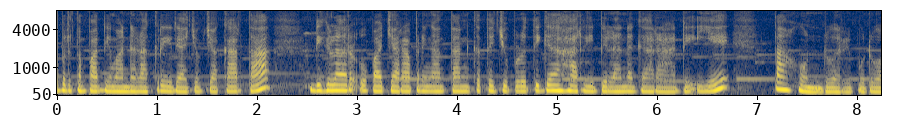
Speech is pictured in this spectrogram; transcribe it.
bertempat di Mandala Krida, Yogyakarta digelar upacara peringatan ke-73 Hari Bela Negara DIY tahun 2021.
